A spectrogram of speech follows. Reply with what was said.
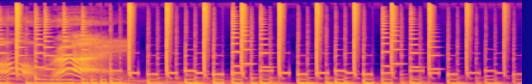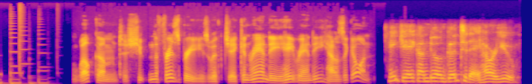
All right. Welcome to Shooting the Frisbees with Jake and Randy. Hey, Randy, how's it going? Hey, Jake, I'm doing good today. How are you?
